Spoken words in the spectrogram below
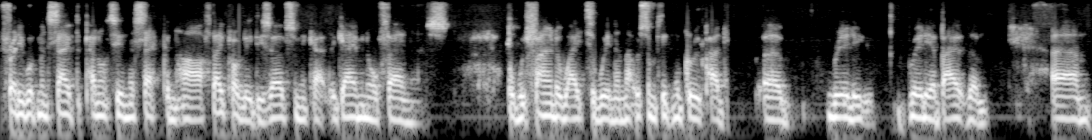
Freddie Woodman saved the penalty in the second half. They probably deserved something out of the game, in all fairness. But we found a way to win, and that was something the group had uh, really, really about them. Um,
